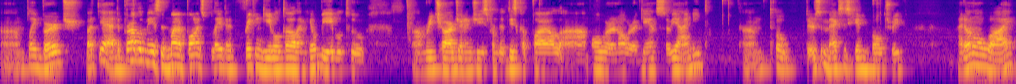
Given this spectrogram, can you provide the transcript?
um, play Birch. But yeah, the problem is that my opponent's play that freaking Yveltal and he'll be able to um, recharge energies from the discard pile um, over and over again. So yeah, I need... Um, oh, there's a Maxie's Hidden Ball trick. I don't know why.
